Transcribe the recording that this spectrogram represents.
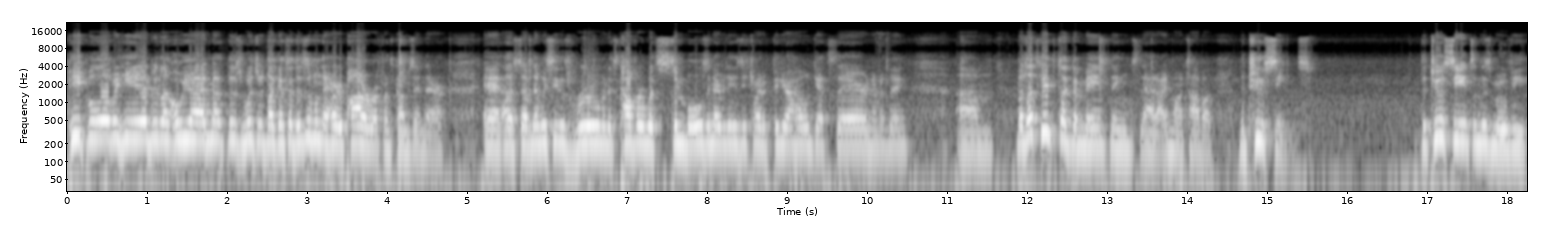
people over here be like, "Oh yeah, I met this wizard." Like I said, this is when the Harry Potter reference comes in there, and other stuff. And then we see this room, and it's covered with symbols and everything as he's trying to figure out how it gets there and everything. Um, but let's get into like the main things that I want to talk about: the two scenes. The two scenes in this movie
